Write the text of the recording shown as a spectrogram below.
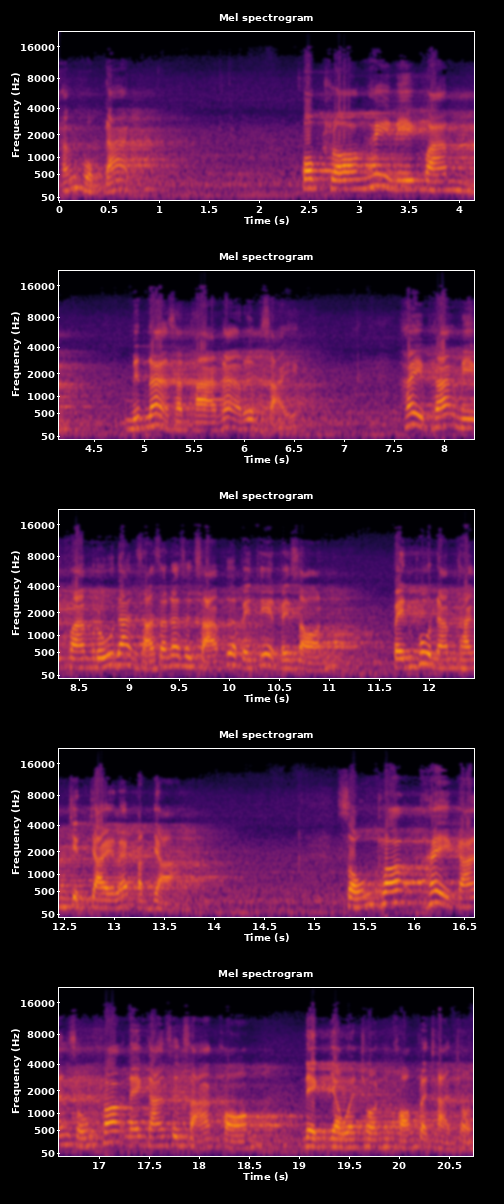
ทั้งหกด้าน ปกครองให้มีความมิตรหน้าศรัทธาหน้าเริ่มใส ให้พระมีความรู้ด้านศาสนศึกษาเพื่อไปเทศไปสอน เป็นผู้นำทางจิตใจและปัญญา สงเคราะห์ให้การสงเคราะห์ในการศึกษาของเด็กเยาวชนของประชาชน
